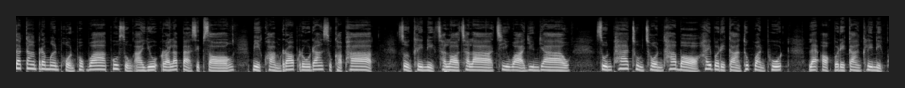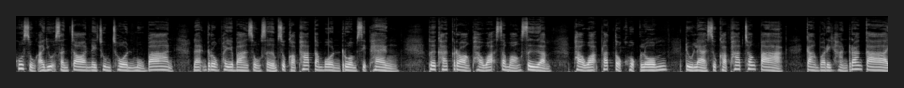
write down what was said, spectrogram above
จากการประเมินผลพบว่าผู้สูงอายุร้อยละ 82 มีความรอบรู้ด้านสุขภาพ ส่วนคลินิกชะลอชลา ชีวายืนยาว ศูนย์แพทย์ชุมชนท่าบ่อให้บริการทุกวันพุธ และออกบริการคลินิกผู้สูงอายุสัญจรในชุมชน หมู่บ้าน และโรงพยาบาลส่งเสริมสุขภาพตำบลรวม 10 แห่ง เพื่อคัดกรองภาวะสมองเสื่อม ภาวะพลัดตกหกล้ม ดูแลสุขภาพช่องปาก การบริหารร่างกาย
